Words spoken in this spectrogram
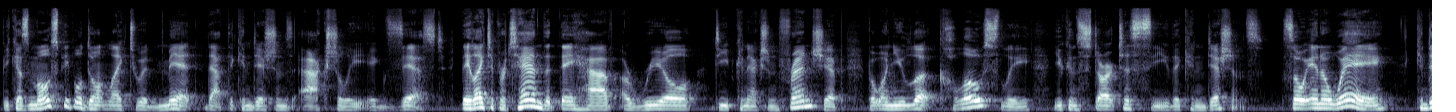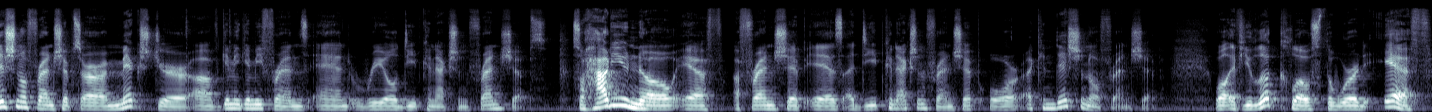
because most people don't like to admit that the conditions actually exist. They like to pretend that they have a real deep connection friendship, but when you look closely, you can start to see the conditions. So in a way, Conditional friendships are a mixture of gimme gimme friends and real deep connection friendships. So, how do you know if a friendship is a deep connection friendship or a conditional friendship? Well, if you look close, the word if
